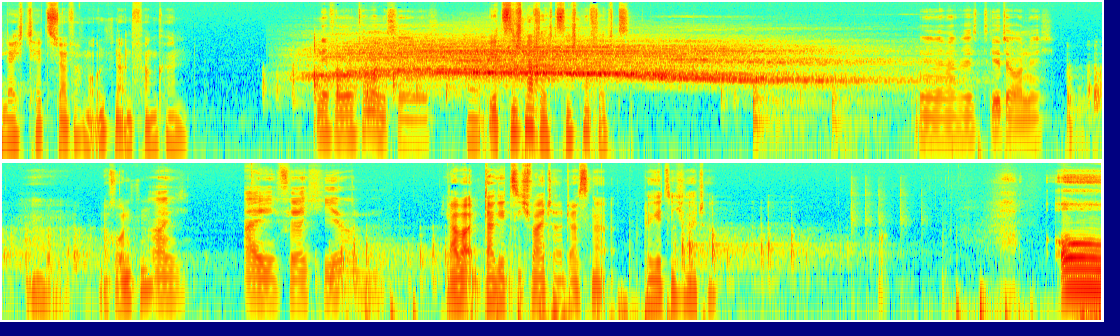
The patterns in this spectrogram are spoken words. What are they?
Vielleicht hättest du einfach mal unten anfangen können. Ne, von unten kann man das ja nicht. Ja, jetzt nicht nach rechts, nicht nach rechts. Ne, nach rechts geht er auch nicht. Nach unten? Ei, ei, vielleicht hier und. Ja, aber da geht's nicht weiter. Das ne, da geht's nicht weiter. Oh.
